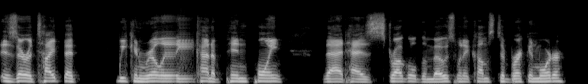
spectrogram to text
is there a type that we can really kind of pinpoint that has struggled the most when it comes to brick and mortar?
